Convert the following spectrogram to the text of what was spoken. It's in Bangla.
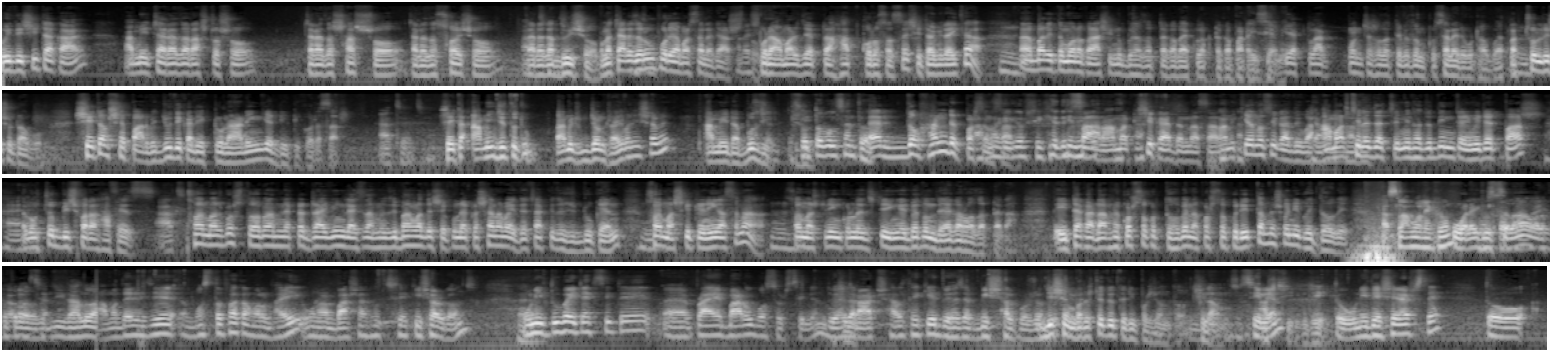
ওই দেশি টাকায় আমি চার হাজার আটশোশো চার হাজার সাতশো চার হাজার ছয়শো চার হাজার দুইশো মানে চার হাজার উপরে আমার স্যালারি আসছে। উপরে আমার যে একটা হাত খরচ আছে সেটা আমি রাইখা বাড়িতে মনে করেন আশি নব্বই হাজার টাকা বা এক লাখ টাকা পাঠাইছি আমি। এক লাখ পঞ্চাশ হাজার টাকা বেতন স্যালারি উঠাবো এক লাখ চল্লিশ উঠাবো। সেটাও সে পারবে যদি খালি একটু রানিং এর ডিউটি করে স্যার আচ্ছা আচ্ছা। সেটা আমি যেহেতু আমি একজন ড্রাইভার হিসাবে আমি এটা বুঝি। সত্য বলছেন তো? একদম হান্ড্রেড পার্সেন্ট স্যার। আমাকে শিখাই দেন না স্যার। আমি কেন শিখাই দিব? আমার ছেলে যাচ্ছে মিনহাজুদ্দিন ইন্টারমিডিয়েট পাস এবং চব্বিশ পাড়ার হাফেজ। আচ্ছা। ছয় মাস বসতে হবে আপনি একটা ড্রাইভিং লাইসেন্স আপনি যদি বাংলাদেশে কোনো একটা সেনাবাহিনীতে চাকরিতে যদি ঢুকেন ছয় মাস কি ট্রেনিং আছে না? ছয় মাস ট্রেনিং করলে ট্রেনিং এর বেতন দেয় এগারো হাজার টাকা। তো এই টাকাটা আপনি কষ্ট করতে হবে না কষ্ট করে তো আপনি সৈনিক হইতে হবে। আসসালামু আলাইকুম। ওয়ালাইকুম আসসালাম। জি ভালো। আমাদের এই যে মোস্তফা কামাল ভাই ওনার বাসা হচ্ছে কিশোরগঞ্জ। উনি দুবাই ট্যাক্সিতে আহ, প্রায় বারো বছর ছিলেন দুই হাজার আট সাল থেকে দুই হাজার বিশ সাল পর্যন্ত ডিসেম্বরের চোদ্দ তারিখ পর্যন্ত ছিলাম। ছিলেন। জি। তো উনি দেশে আসছে তো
